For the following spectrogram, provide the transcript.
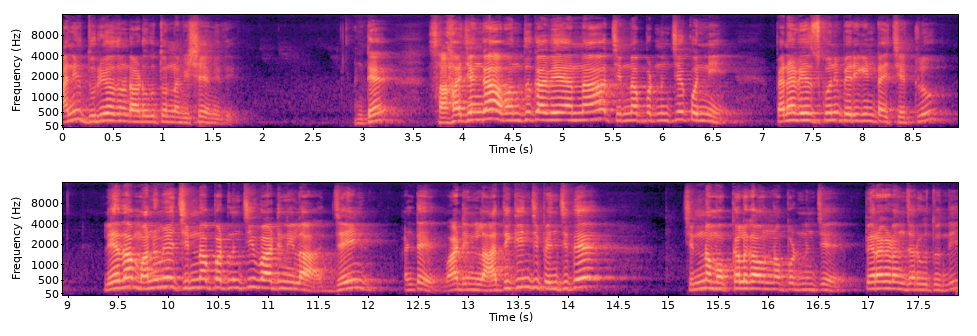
అని దుర్యోధనుడు అడుగుతున్న విషయం ఇది. అంటే సహజంగా వంతుకవే అన్న చిన్నప్పటి నుంచే కొన్ని పెన వేసుకొని పెరిగింటాయి చెట్లు. లేదా మనమే చిన్నప్పటి నుంచి వాటిని ఇలా జైంట్ అంటే వాటిని ఇలా అతికించి పెంచితే చిన్న మొక్కలుగా ఉన్నప్పటి నుంచే పెరగడం జరుగుతుంది.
